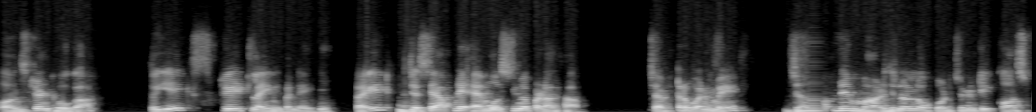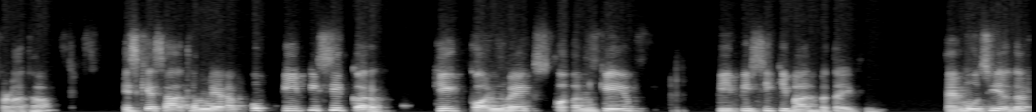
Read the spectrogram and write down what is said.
कांस्टेंट होगा तो ये एक स्ट्रेट लाइन बनेगी राइट जैसे आपने एमओसी में पढ़ा था चैप्टर वन में, जहाँ आपने मार्जिनल अपॉर्चुनिटी कॉस्ट पढ़ा था, इसके साथ हमने आपको पीपीसी कर्व की कॉन्वेक्स कॉन्केव पीपीसी की बात बताई थी। एमओसी अगर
